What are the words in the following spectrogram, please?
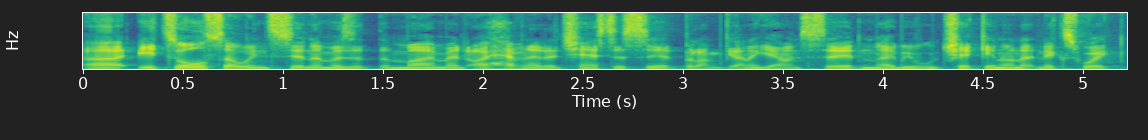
uh, it's also in cinemas at the moment. I haven't had a chance to see it, but I'm going to go and see it, and maybe we'll check in on it next week.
